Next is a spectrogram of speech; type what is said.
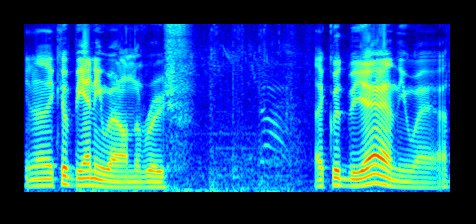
You know, they could be anywhere on the roof. They could be anywhere.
